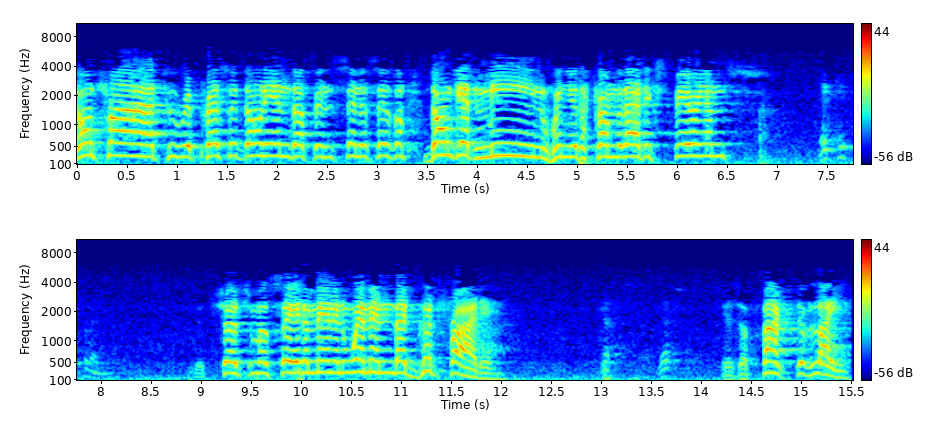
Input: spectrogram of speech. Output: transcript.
Don't try to repress it. Don't end up in cynicism. Don't get mean when you come to that experience. Make it plain. The church must say to men and women that Good Friday is a fact of life.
